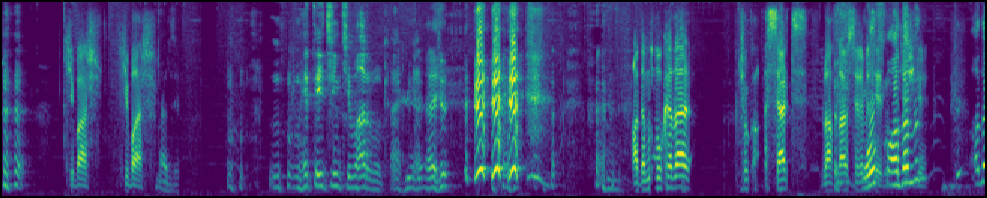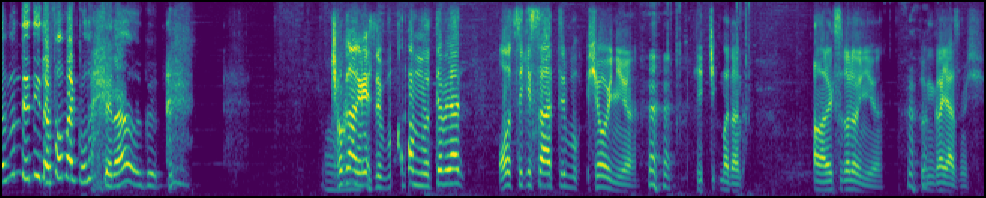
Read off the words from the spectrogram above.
kibar. Kibar. Hadi. Mete için kibar bu kanka. Adamı bu kadar çok sert laflar söylemeseydin. Of adamın keşke. adamın dediği lafa bak oğlum fena oku. Çok agresif. Bu adam muhtemelen 18 saattir bu şey oynuyor. Hiç çıkmadan. Aralıksız rol oynuyor. Dunga yazmış.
